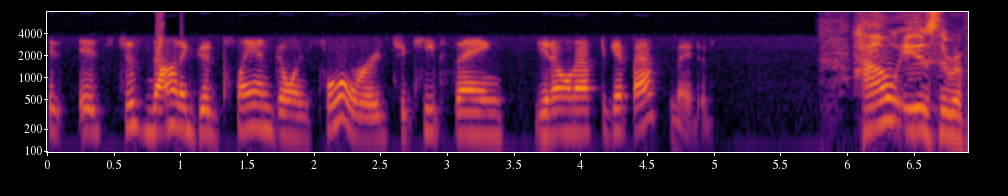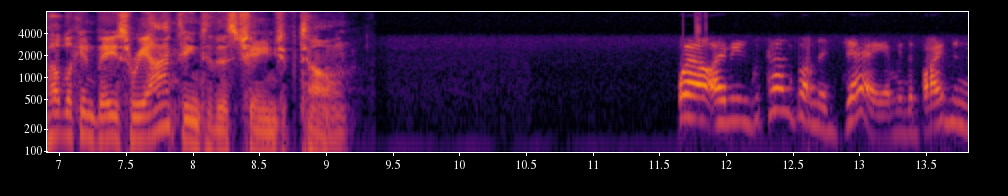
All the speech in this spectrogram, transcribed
it, it's just not a good plan going forward to keep saying you don't have to get vaccinated. How is the Republican base reacting to this change of tone? Well, I mean, it depends on the day. I mean, the Biden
